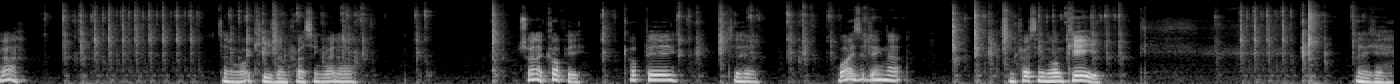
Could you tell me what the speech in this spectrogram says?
Ah. I don't know what keys I'm pressing right now. I'm trying to copy. Copy to here. Why is it doing that? Because I'm pressing the wrong key. Okay.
